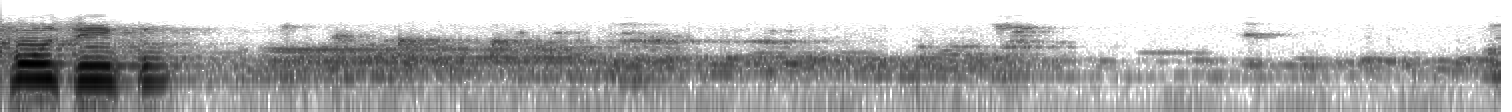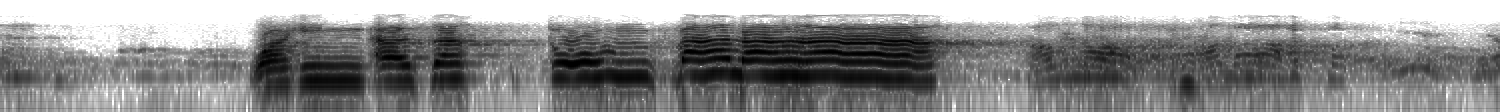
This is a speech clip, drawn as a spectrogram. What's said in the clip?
لأنفسكم. وإن أسأتم فلها. الله الله اكبر يا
